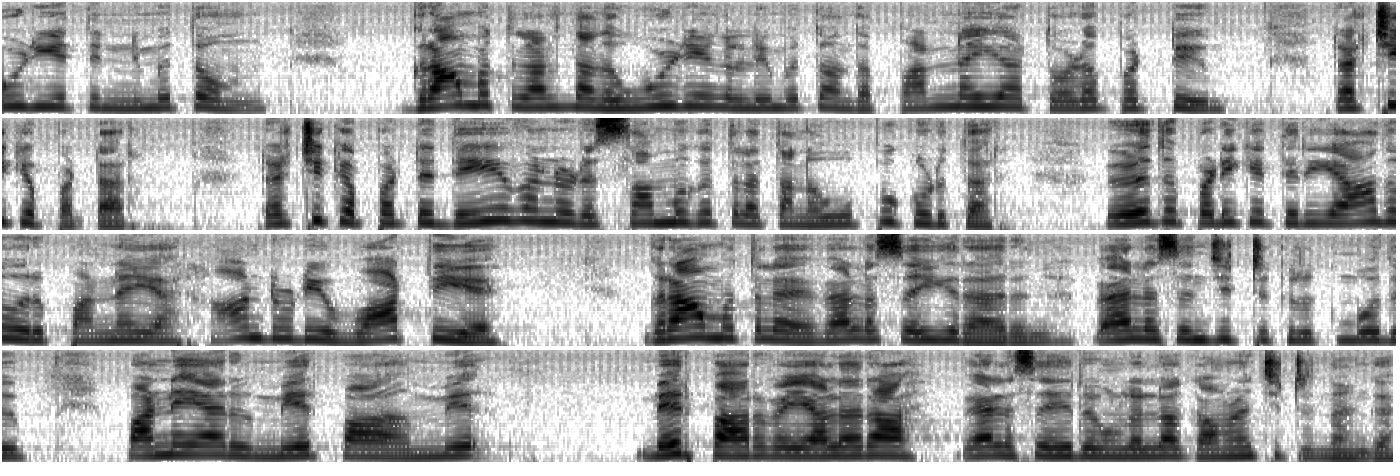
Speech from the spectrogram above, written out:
ஊழியத்தின் நிமித்தம் கிராமத்தில் நடந்த அந்த ஊழியங்கள் நிமித்தம் அந்த பண்ணையார் தொடப்பட்டு ரட்சிக்கப்பட்டார். ரட்சிக்கப்பட்டு தேவனோட சமூகத்தில் தன்னை ஒப்பு கொடுத்தார். எழுத படிக்க தெரியாத ஒரு பண்ணையார் ஆண்டுடைய வார்த்தையை கிராமத்தில் வேலை செய்கிறாருங்க. வேலை செஞ்சுட்டு இருக்கும்போது பண்ணையார் மேற்பா மேற் மேற்பார்வையாளராக வேலை செய்கிறவங்களெல்லாம் கவனிச்சிட்டு இருந்தாங்க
